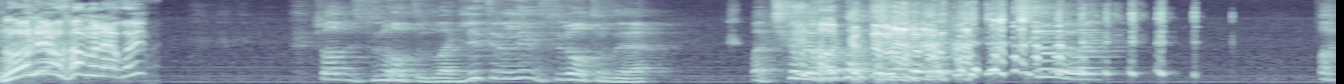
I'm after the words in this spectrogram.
Ne oluyor amına koyayım? Şu an üstüne oturdu bak. Literally üstüne oturdu ya. Bak çıkamıyor bak. bak, çıkamıyor bak. çıkamıyor bak. Bak.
